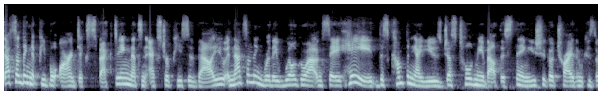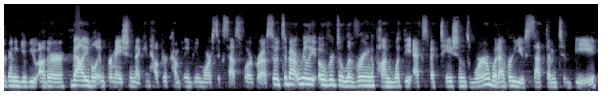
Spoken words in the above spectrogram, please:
That's something that people aren't expecting. That's an extra piece of value. And that's something where they will go out and say, hey, this company I use just told me about this thing. You should go try them because they're going to give you other valuable information that can help your company be more successful or grow. So it's about really over delivering upon what the expectations were, whatever you set them to be.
